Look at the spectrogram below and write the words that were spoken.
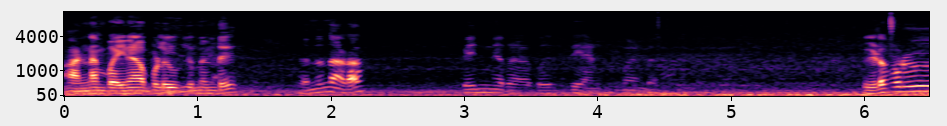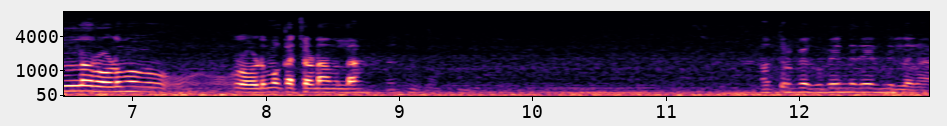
അണ്ണൻ പൈനാപ്പിൾ വിൽക്കുന്നുണ്ട് എന്തെന്നാടാ? ഇവിടെ ഫുള്ള് റോഡും റോഡുമ കച്ചവടാന്നല്ല. പത്ത് റുപ്യക്ക് പെണ്ണ് തരുന്നില്ലടാ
